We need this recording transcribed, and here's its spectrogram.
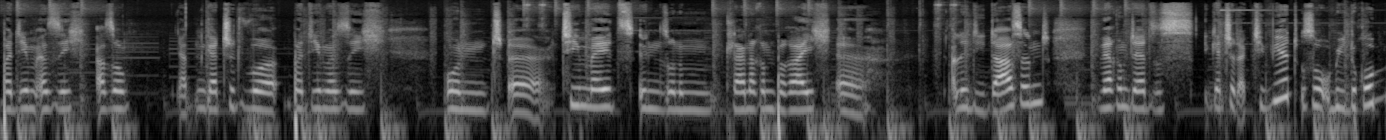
bei dem er sich, also, er hat ein Gadget, wo, bei dem er sich und äh, Teammates in so einem kleineren Bereich, äh, alle die da sind, während er das Gadget aktiviert, so um ihn rum,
